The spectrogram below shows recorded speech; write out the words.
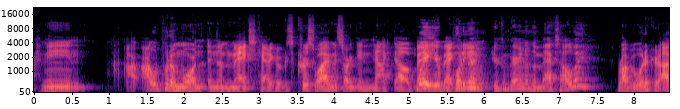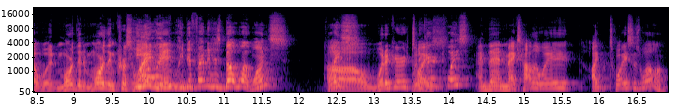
I mean, I, I would put him more in, in the max category because Chris Weidman started getting knocked out. Back Wait, you're back putting him. You're comparing him to Max Holloway. Robert Whittaker, I would more than more than Chris He, only, Weidman. he defended his belt what once, twice, Uh, Whittaker, Whittaker twice. twice. And then Max Holloway, like twice as well.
